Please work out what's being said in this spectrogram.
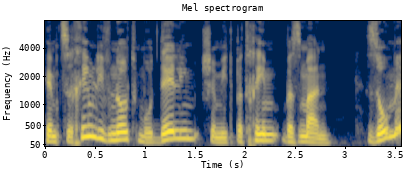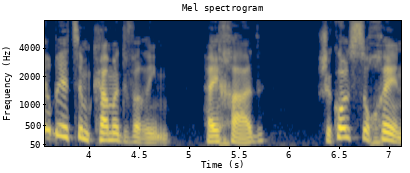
הם צריכים לבנות מודלים שמתפתחים בזמן. זה אומר בעצם כמה דברים. האחד, שכל סוכן,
